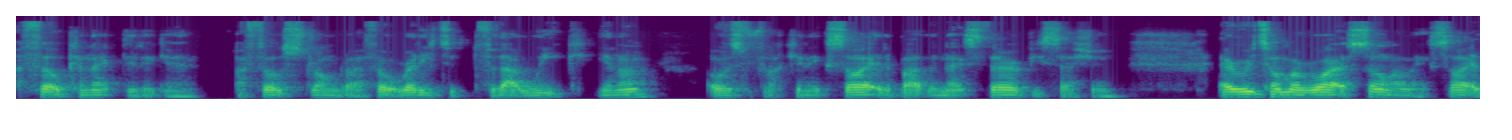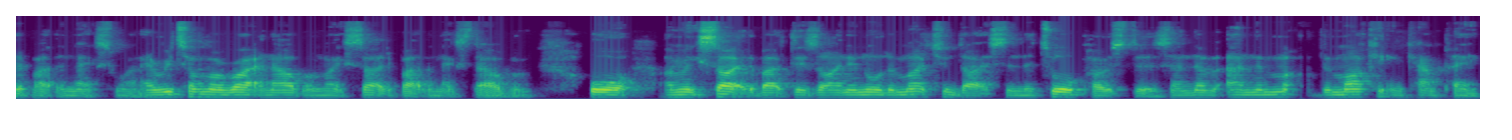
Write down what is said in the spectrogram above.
I felt connected again. I felt stronger. I felt ready to for that week, you know? I was fucking excited about the next therapy session. Every time I write a song, I'm excited about the next one. Every time I write an album, I'm excited about the next album. Or I'm excited about designing all the merchandise and the tour posters and the and the, the marketing campaign.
